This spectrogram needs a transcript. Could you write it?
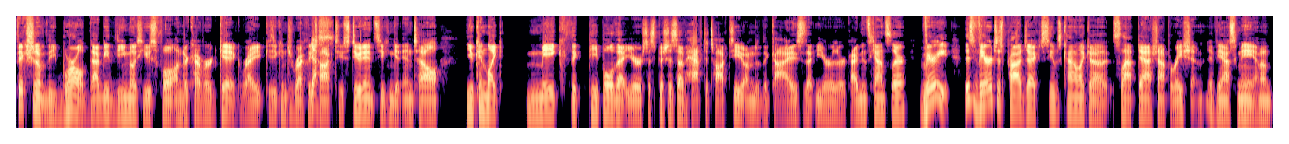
fiction of the world that'd be the most useful undercover gig right because you can directly Yes. talk to students you can get intel you can like make the people that you're suspicious of have to talk to you under the guise that you're their guidance counselor. Very this veritas project seems kind of like a slapdash operation if you ask me. I don't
